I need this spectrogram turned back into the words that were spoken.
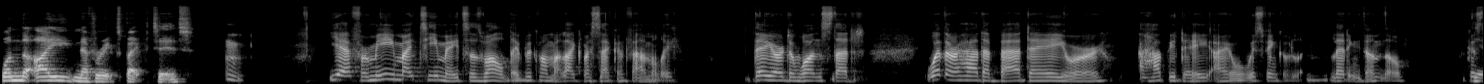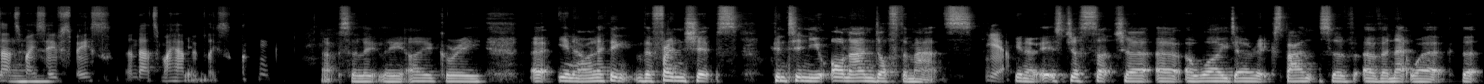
one that i never expected mm. yeah for me my teammates as well they become like my second family they are the ones that whether i had a bad day or a happy day i always think of letting them know because yeah. that's my safe space and that's my happy yeah. place Absolutely, I agree. Uh, you know, and I think the friendships continue on and off the mats. Yeah, you know, it's just such a, a, a wider expanse of of a network that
